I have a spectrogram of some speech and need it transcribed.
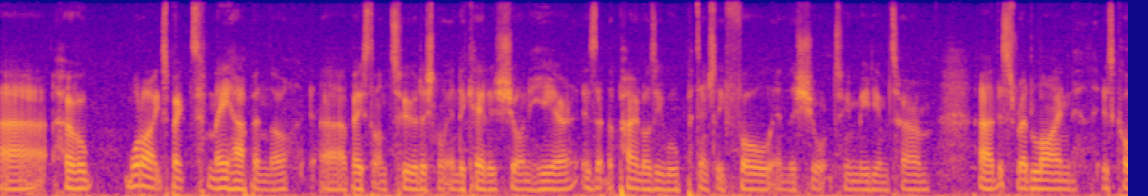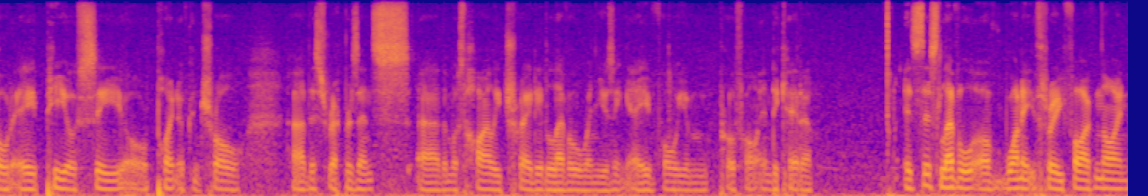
Uh, however, what I expect may happen though, uh, based on two additional indicators shown here, is that the pound Aussie will potentially fall in the short to medium term. Uh, this red line is called a POC or point of control. Uh, this represents uh, the most highly traded level when using a volume profile indicator. It's this level of 183.59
